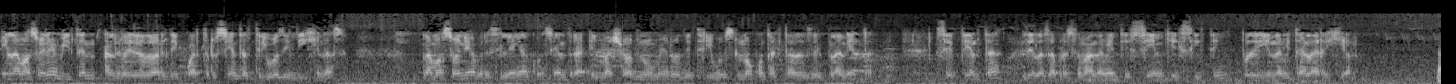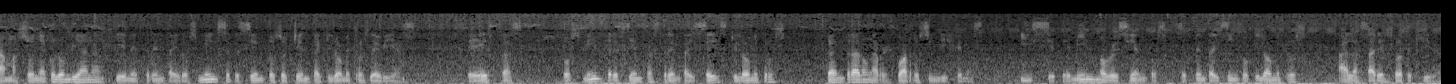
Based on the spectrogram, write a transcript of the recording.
En la Amazonia habitan alrededor de 400 tribus indígenas. La Amazonia brasileña concentra el mayor número de tribus no contactadas del planeta. 70 de las aproximadamente 100 que existen podrían habitar la región. La Amazonia colombiana tiene 32.780 kilómetros de vías. De estas, 2.336 kilómetros entraron a resguardos indígenas y 7.975 kilómetros a las áreas protegidas.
